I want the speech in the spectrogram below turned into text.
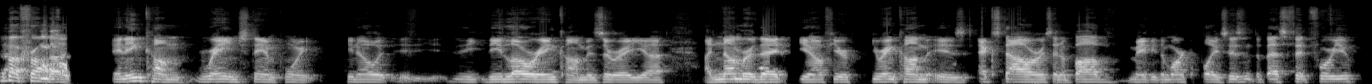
How about from the, an income range standpoint? You know the the lower income is there a uh, a number that you know if your your income is X dollars and above, maybe the marketplace isn't the best fit for you.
